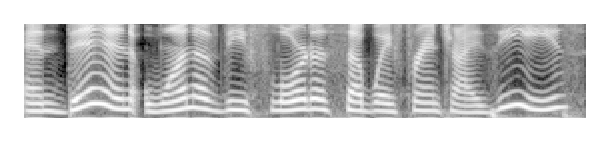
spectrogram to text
And then one of the Florida Subway franchisees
